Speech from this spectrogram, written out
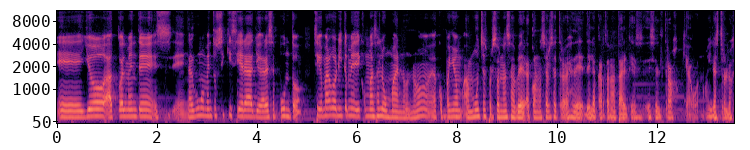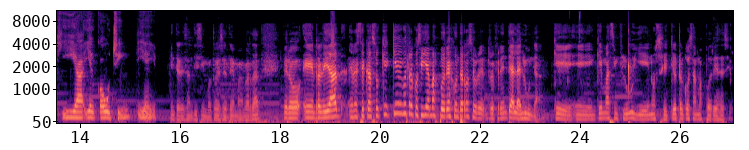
Eh, yo actualmente en algún momento sí quisiera llegar a ese punto. Sin embargo, ahorita me dedico más a lo humano, ¿no? Acompaño a muchas personas a ver, a conocerse a través de, la carta natal, que es, el trabajo que hago, ¿no? Y la astrología y el coaching y ello. Interesantísimo todo ese tema, ¿verdad? Pero en realidad, en este caso, ¿qué, otra cosilla más podrías contarnos referente a la luna? ¿Qué, eh, ¿Qué más influye? No sé, ¿qué otra cosa más podrías decir?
